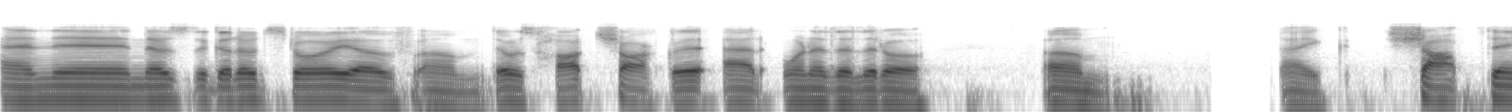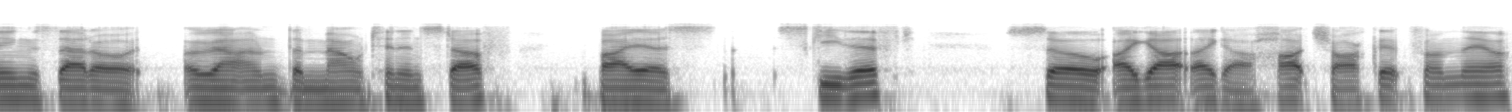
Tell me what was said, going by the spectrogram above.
and then there's the good old story of um there was hot chocolate at one of the little um like shop things that are around the mountain and stuff by a s- ski lift so I got like a hot chocolate from there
